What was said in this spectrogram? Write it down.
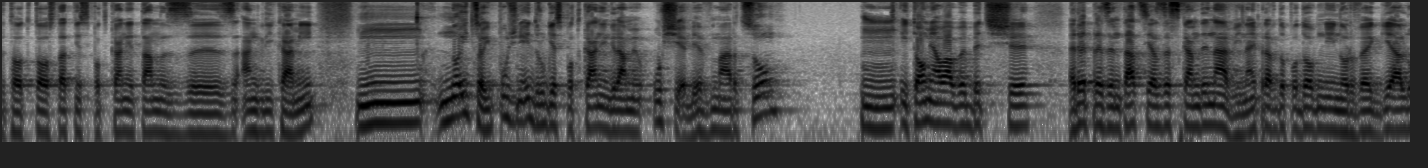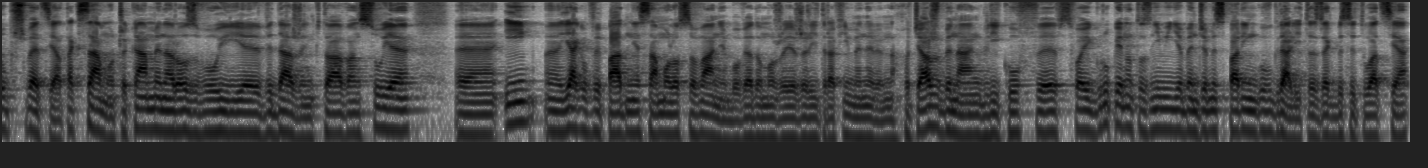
e, To, to ostatnie spotkanie tam z, z Anglikami. Mm, No i co? I później drugie spotkanie gramy u siebie w marcu. Mm, I to miałaby być reprezentacja ze Skandynawii, najprawdopodobniej Norwegia lub Szwecja. Tak samo czekamy na rozwój wydarzeń, kto awansuje i e, jak wypadnie samo losowanie, bo wiadomo, że jeżeli trafimy, nie wiem, na, chociażby na Anglików e, w swojej grupie, no to z nimi nie będziemy sparingów grali. To jest jakby sytuacja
